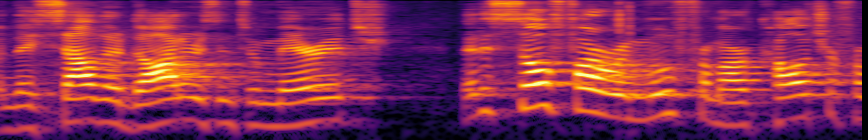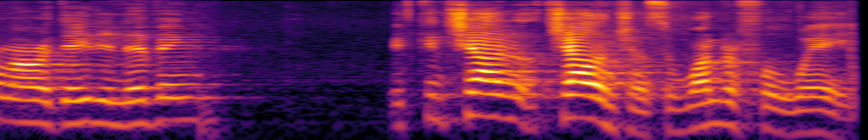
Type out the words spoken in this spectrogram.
when they sell their daughters into marriage that is so far removed from our culture, from our daily living, it can challenge us in wonderful ways.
